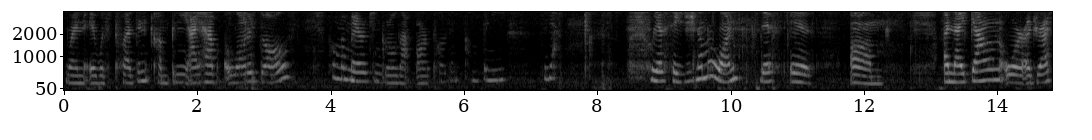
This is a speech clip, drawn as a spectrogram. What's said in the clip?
when it was Pleasant Company. I have a lot of dolls from American Girl that are Pleasant Company. So yeah. We have Saige's number one. This is um, a nightgown or a dress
